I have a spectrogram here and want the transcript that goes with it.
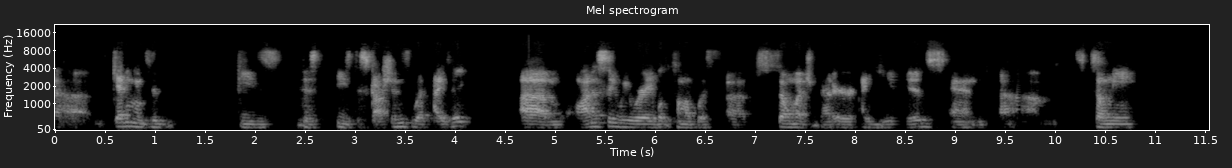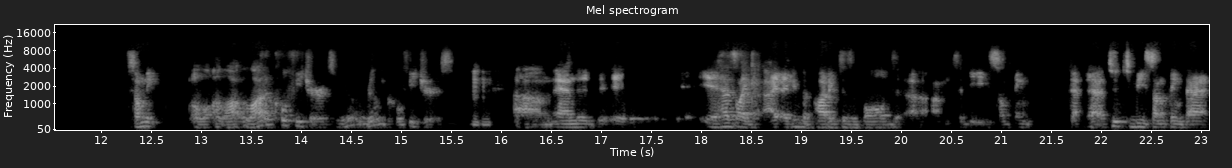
uh, getting into these this, these discussions with Isaac, um, honestly, we were able to come up with uh, so much better ideas and um, so many, so many, a, lot, a lot of cool features, really, really cool features. Mhm. Um, and it, it, it has like, I, I think the product has evolved um, to be something that, uh, to, to be something that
